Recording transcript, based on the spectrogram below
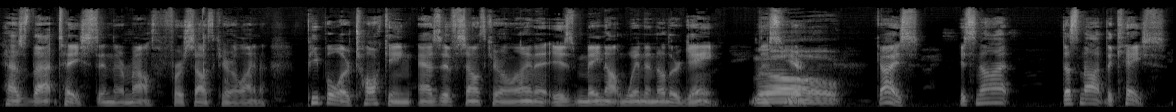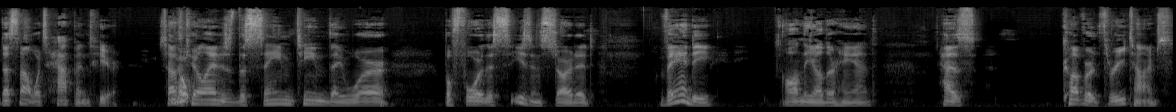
has that taste in their mouth for South Carolina. People are talking as if South Carolina is may not win another game this year. No. Guys, it's not that's not the case. That's not what's happened here. South Nope. Carolina is the same team they were before the season started. Vandy, on the other hand, has covered three times.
